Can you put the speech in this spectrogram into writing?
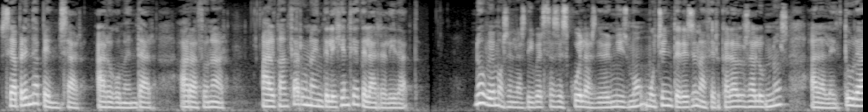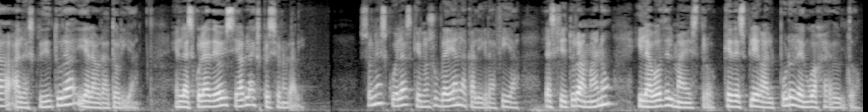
se aprende a pensar, a argumentar, a razonar, a alcanzar una inteligencia de la realidad. No vemos en las diversas escuelas de hoy mismo mucho interés en acercar a los alumnos a la lectura, a la escritura y a la oratoria. En la escuela de hoy se habla expresión oral. Son escuelas que no subrayan la caligrafía, la escritura a mano y la voz del maestro, que despliega el puro lenguaje adulto.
